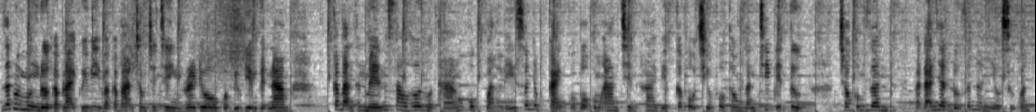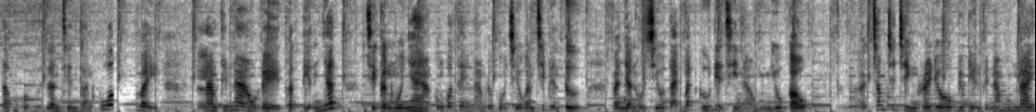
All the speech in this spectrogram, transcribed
Rất vui mừng được gặp lại quý vị và các bạn trong chương trình radio của Biêu điện Việt Nam. Các bạn thân mến, sau hơn một tháng, Cục Quản lý xuất nhập cảnh của Bộ Công an triển khai việc cấp hộ chiếu phổ thông gắn chip điện tử cho công dân và đã nhận được rất là nhiều sự quan tâm của người dân trên toàn quốc. Vậy làm thế nào để thuận tiện nhất chỉ cần ngồi nhà cũng có thể làm được hộ chiếu gắn chip điện tử và nhận hộ chiếu tại bất cứ địa chỉ nào mình yêu cầu Ờ, trong chương trình Radio Biêu điện Việt Nam hôm nay,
